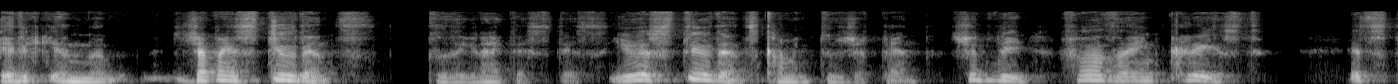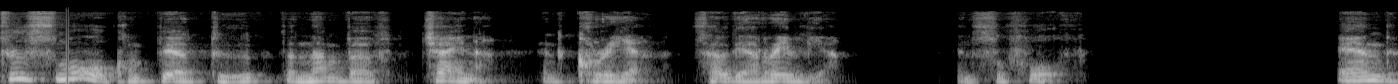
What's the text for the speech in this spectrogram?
uh, Japanese students to the United States, US students coming to Japan should be further increased. It's too small compared to the number of China and Korea, Saudi Arabia, and so forth. And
